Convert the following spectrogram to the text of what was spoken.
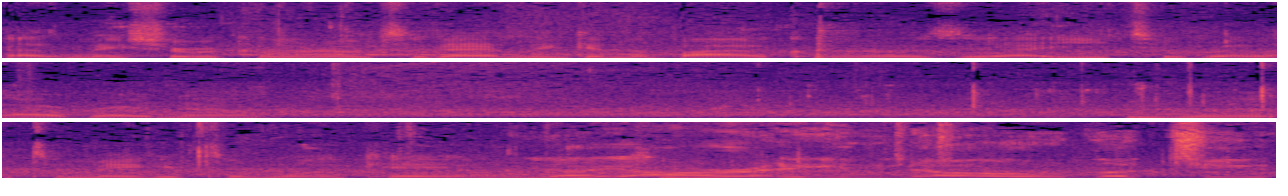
Guys, make sure we're coming over to that link in the bio, coming over to that YouTube live right now. We want to make it to 1K on Yeah, you YouTube. already know. Look, Chief.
